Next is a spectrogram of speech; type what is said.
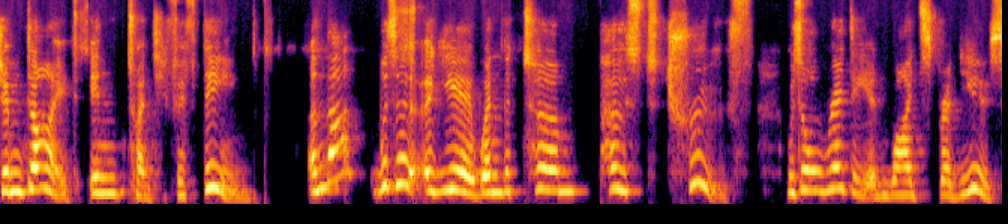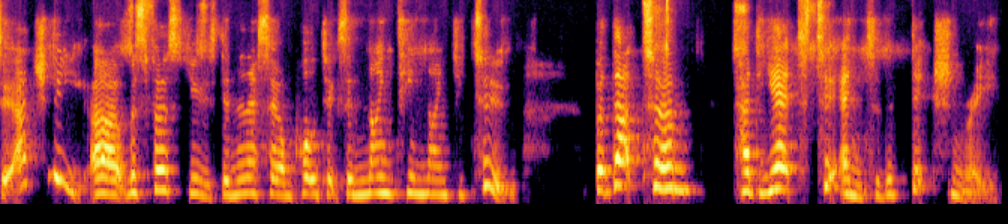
Jim died in 2015. And that was a, a year when the term post-truth was already in widespread use. It actually uh, was first used in an essay on politics in 1992, but that term had yet to enter the dictionary.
